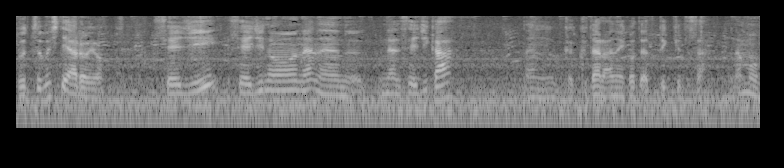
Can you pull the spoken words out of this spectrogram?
ぶっ潰してやろうよ。政治？政治のななな政治家なんかくだらねえことやってっけどさなもん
